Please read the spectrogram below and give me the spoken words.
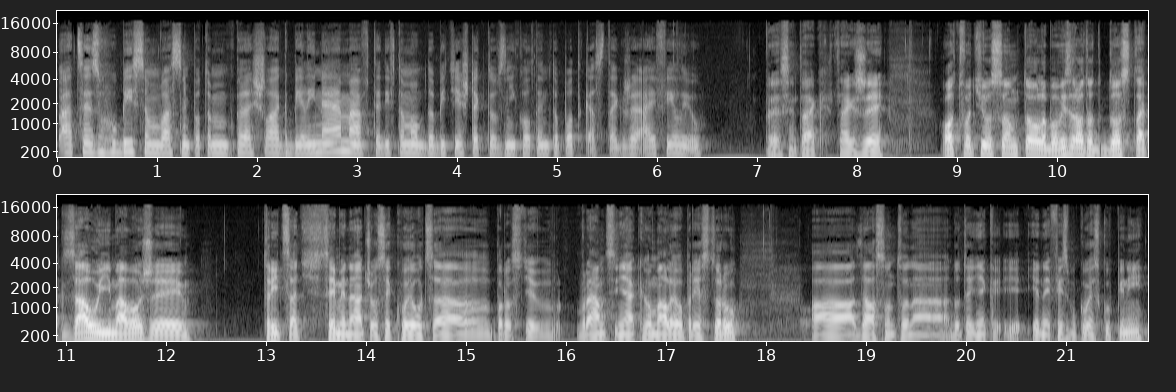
a cez huby som vlastne potom prešla k bylinám a vtedy v tom období tiež takto vznikol tento podcast, takže I feel you. Presne tak. Takže odfotil som to, lebo vyzeralo to dosť tak zaujímavo, že 30 semenáčov sekvojovca proste v rámci nejakého malého priestoru a dal som to na, do tej nejakej, jednej facebookovej skupiny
